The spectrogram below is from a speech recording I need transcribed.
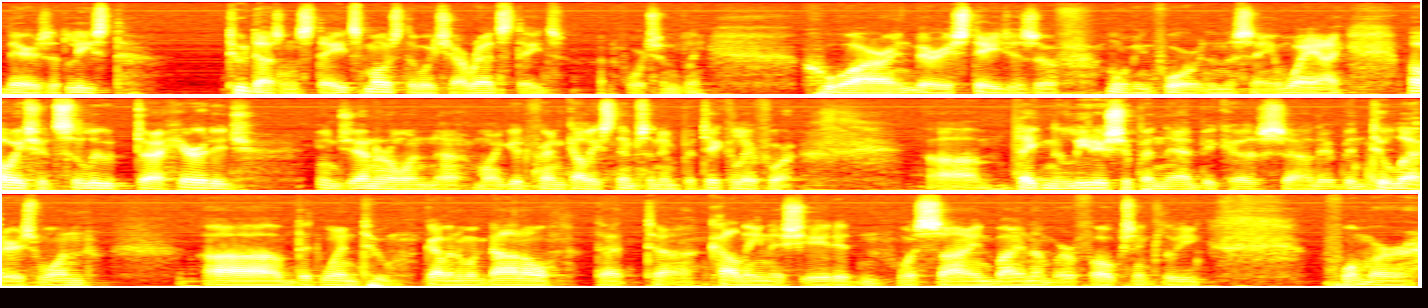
there's at least two dozen states, most of which are red states, unfortunately, who are in various stages of moving forward in the same way. I always should salute uh, Heritage in general and uh, my good friend Cully Stimson in particular for um, taking the leadership in that because uh, there have been two letters. One uh, that went to Governor McDonnell that uh, Cully initiated and was signed by a number of folks, including former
